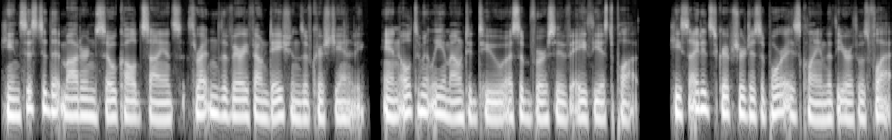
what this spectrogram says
he insisted that modern so called science threatened the very foundations of Christianity and ultimately amounted to a subversive atheist plot. He cited scripture to support his claim that the earth was flat.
